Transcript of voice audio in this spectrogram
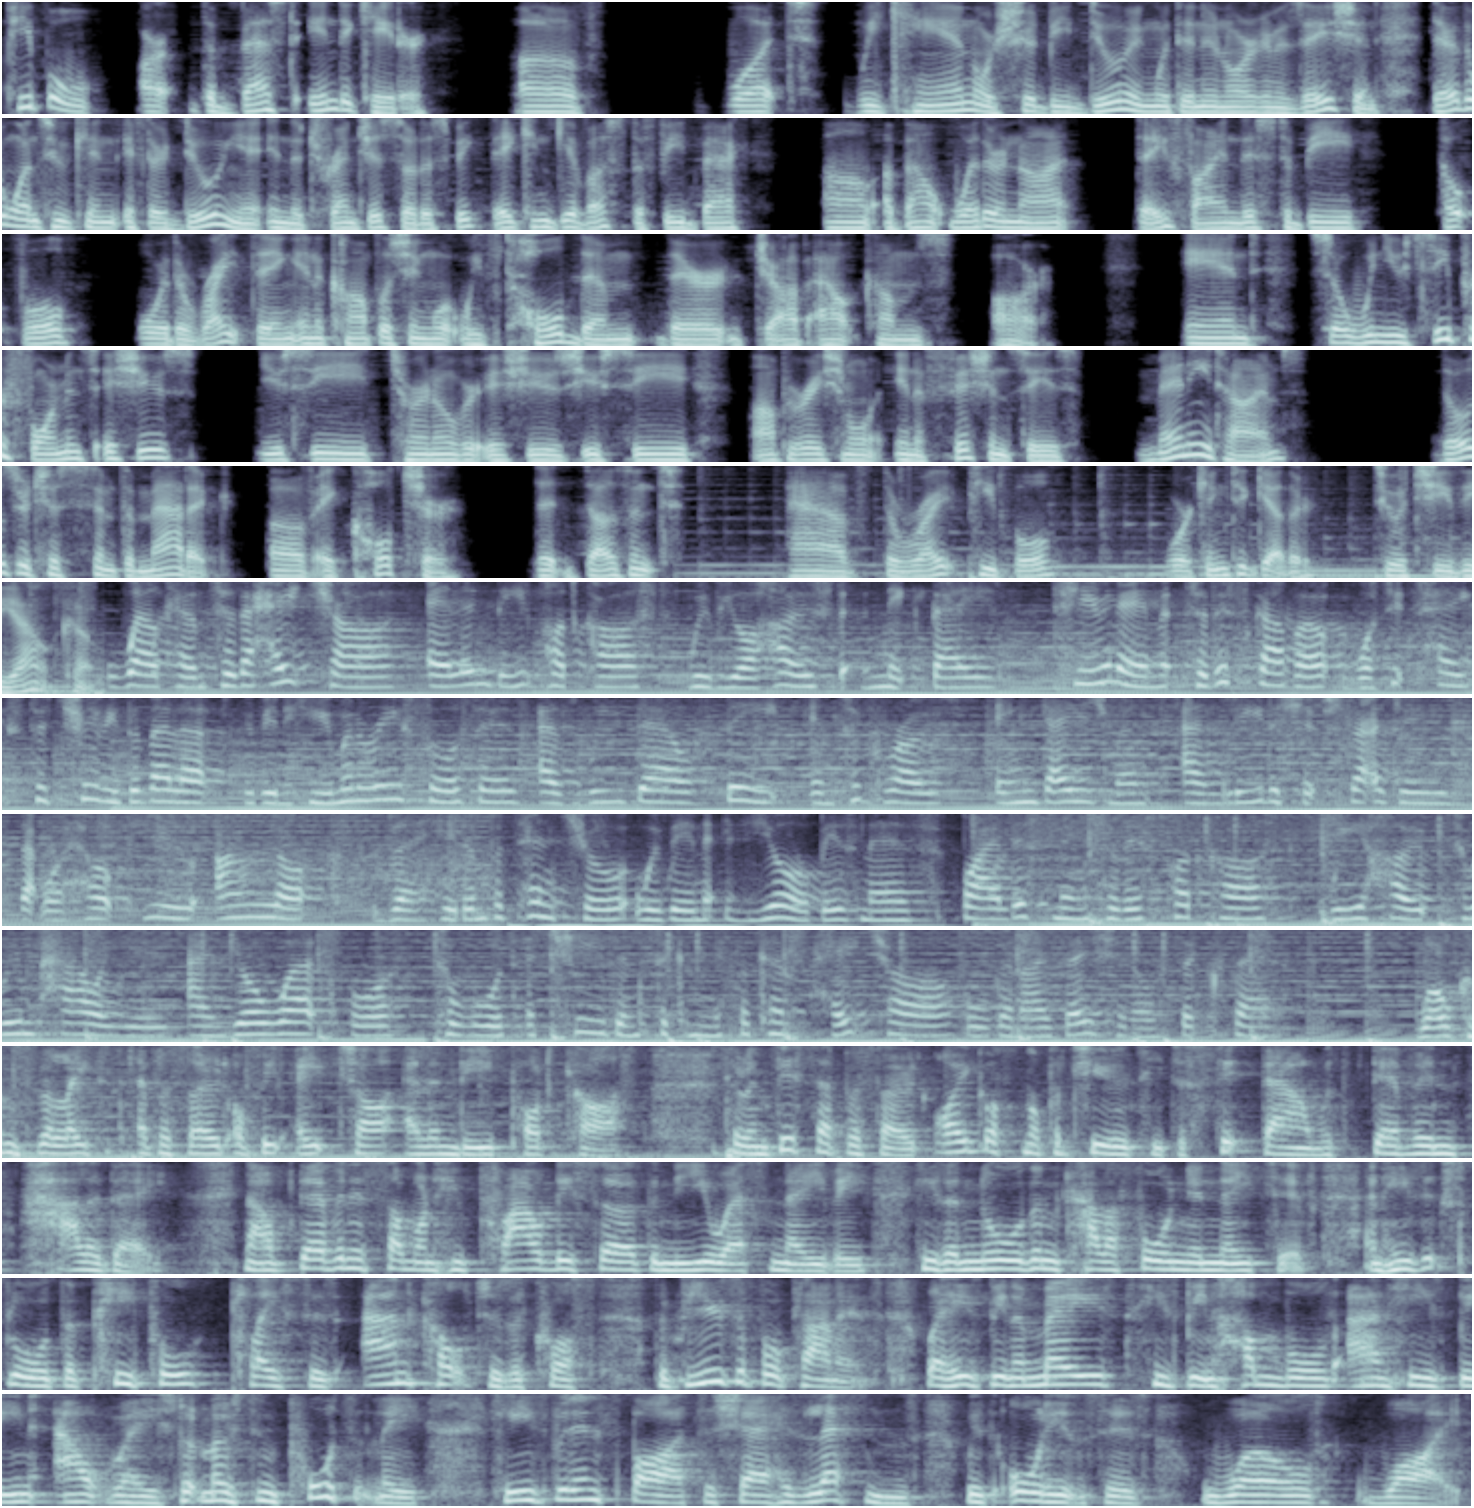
people are the best indicator of what we can or should be doing within an organization. They're the ones who can, if they're doing it in the trenches, so to speak, they can give us the feedback uh, about whether or not they find this to be helpful or the right thing in accomplishing what we've told them their job outcomes are. And so when you see performance issues, you see turnover issues, you see operational inefficiencies, many times those are just symptomatic of a culture that doesn't have the right people working together to achieve the outcome. Welcome to the HR L&D podcast with your host Nick Day. Tune in to discover what it takes to truly develop within human resources as we delve deep into growth, engagement, and leadership strategies that will help you unlock the hidden potential within your business. By listening to this podcast, we hope to empower you and your workforce towards achieving significant HR organizational success. Welcome to the latest episode of the HR L&D podcast. So in this episode, I got an opportunity to sit down with Devin Halliday. Now, Devin is someone who proudly served in the US Navy. He's a Northern California native and he's explored the people, places, and cultures across the beautiful planet where he's been amazed, he's been humbled, and he's been outraged. But most importantly, he's been inspired to share his lessons with audiences worldwide.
